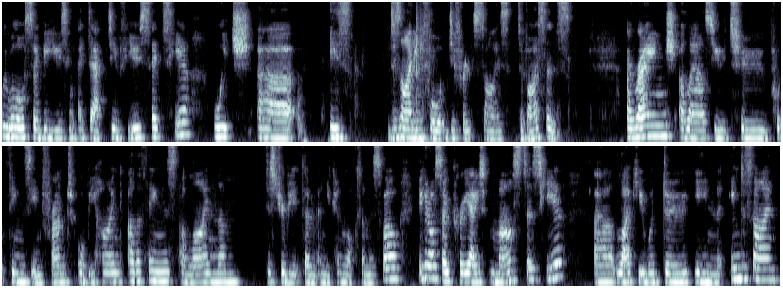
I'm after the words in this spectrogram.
We will also be using adaptive view sets here, which uh, is designing for different size devices. Arrange allows you to put things in front or behind other things, align them, distribute them, and you can lock them as well. You can also create masters here, uh, like you would do in InDesign,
